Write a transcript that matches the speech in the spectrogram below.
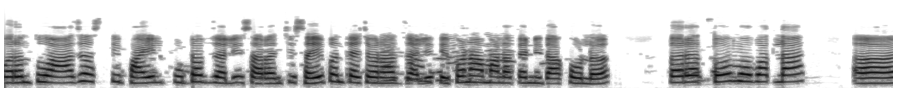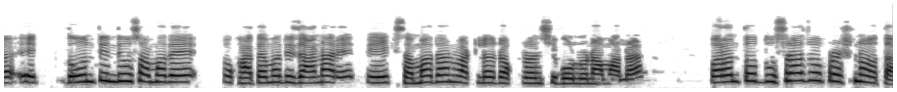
परंतु आजच ती फाईल फुटअप झाली. सरांची सही पण त्याच्यावर आज झाली. ते पण आम्हाला त्यांनी दाखवलं. तर तो मोबदला एक दोन तीन दिवसामध्ये तो खात्यामध्ये जाणार आहे. ते एक समाधान वाटलं डॉक्टरांशी बोलून आम्हाला. परंतु दुसरा जो प्रश्न होता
